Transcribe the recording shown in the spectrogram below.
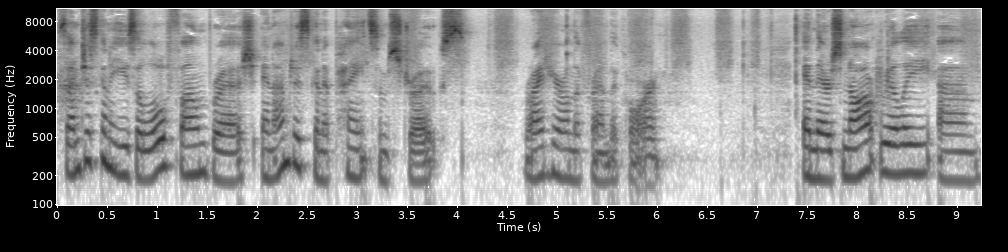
So I'm just going to use a little foam brush and I'm just going to paint some strokes right here on the front of the card and there's not really, um,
